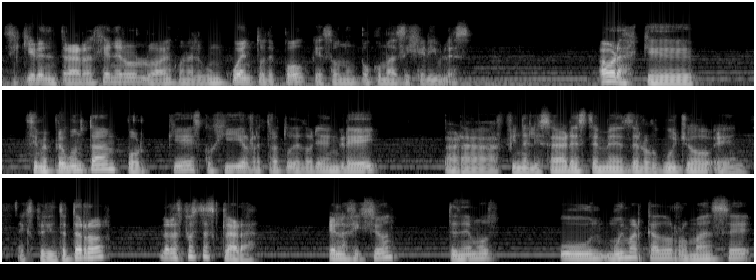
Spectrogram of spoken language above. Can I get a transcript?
si quieren entrar al género lo hagan con algún cuento de Poe que son un poco más digeribles. Ahora que si me preguntan por qué escogí el retrato de Dorian Gray para finalizar este mes del orgullo en Expediente Terror? La respuesta es clara. En la ficción tenemos un muy marcado romance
